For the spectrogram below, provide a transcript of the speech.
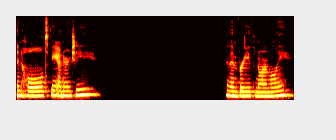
and hold the energy. And then breathe normally.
